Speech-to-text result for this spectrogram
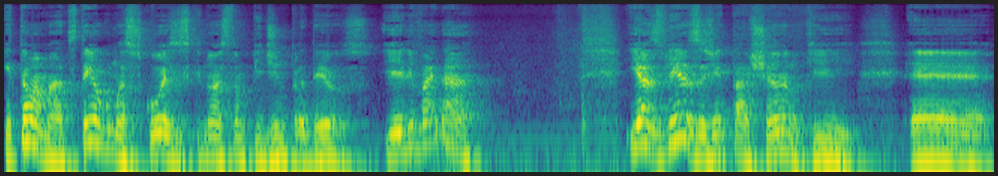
Então, amados, tem algumas coisas que nós estamos pedindo para Deus e Ele vai dar. E às vezes a gente está achando que, é,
